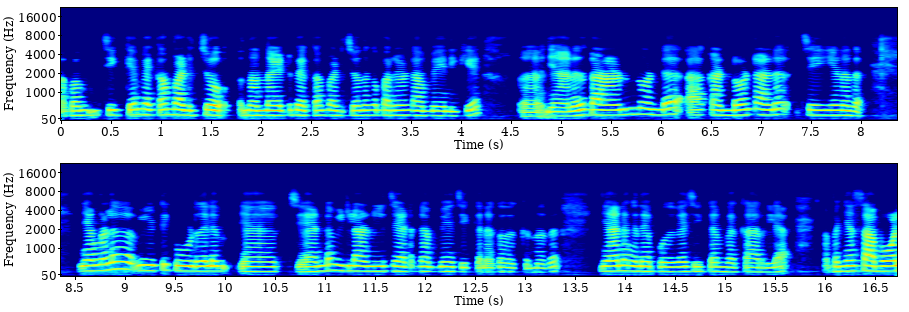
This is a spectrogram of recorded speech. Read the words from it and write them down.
അപ്പം ചിക്കൻ വെക്കാൻ പഠിച്ചോ? നന്നായിട്ട് വെക്കാൻ പഠിച്ചോ എന്നൊക്കെ പറഞ്ഞുകൊണ്ട് അമ്മ എനിക്ക് ഞാനത് കാണുന്നുണ്ട്. ആ കണ്ടുകൊണ്ടാണ് ചെയ്യണത്. ഞങ്ങൾ വീട്ടിൽ കൂടുതലും ചേട്ടന്റെ വീട്ടിലാണെങ്കിലും ചേട്ടന്റെ അമ്മയാണ് ചിക്കനൊക്കെ വെക്കുന്നത്. ഞാൻ അങ്ങനെ പൊതുവെ ചിക്കൻ വെക്കാറില്ല. അപ്പം ഞാൻ സബോള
